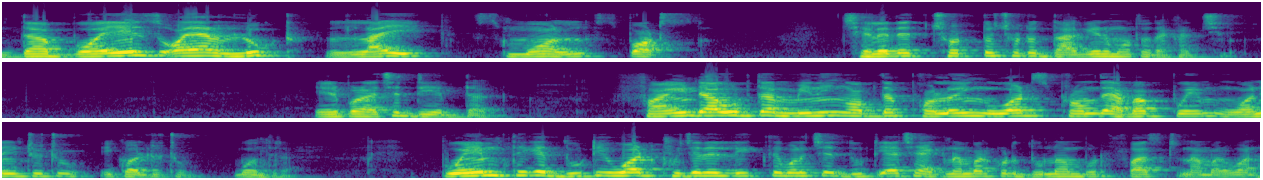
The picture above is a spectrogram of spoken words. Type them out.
The boys were looked like small spots ছেলেদের ছোট্ট ছোট দাগের মতো দেখাচ্ছিল। এরপর আছে ডি এর দাগ find out the meaning of the following words from the above poem one into two equal to two বন্ধুরা। পোয়েম থেকে দুটি ওয়ার্ড খুঁজে লিখতে বলেছে, দুটি আছে, এক নম্বর করে দু number first number one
